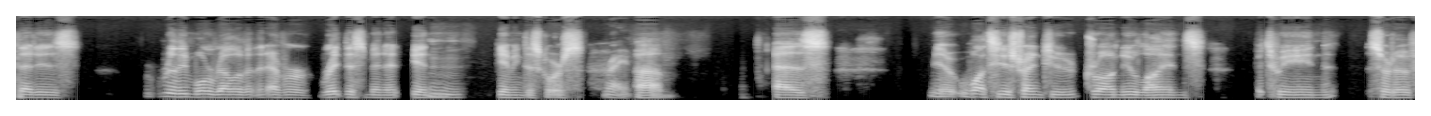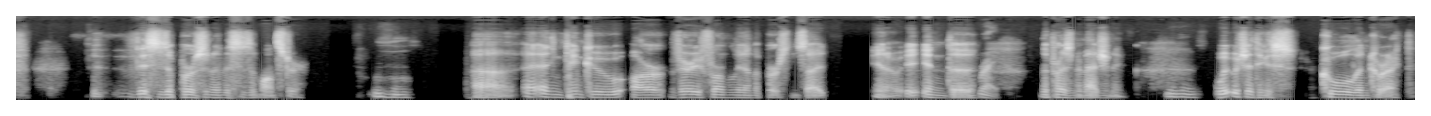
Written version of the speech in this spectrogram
that is really more relevant than ever right this minute in mm-hmm. gaming discourse. Right. Um, as you know, WotC is trying to draw new lines between sort of this is a person and this is a monster. Mhm. uh, and Kenku are very firmly on the person side. You know, in the Right. the present imagining, Mhm. which I think is cool and correct.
